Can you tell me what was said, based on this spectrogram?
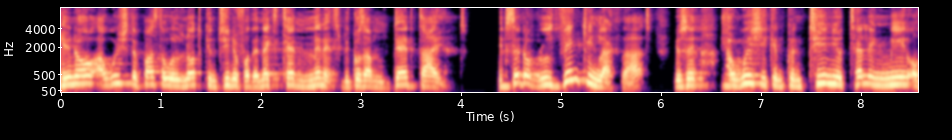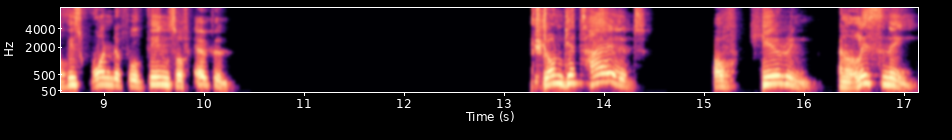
You know, I wish the pastor will not continue for the next 10 minutes because I'm dead tired. Instead of thinking like that, you say, I wish he can continue telling me of these wonderful things of heaven. Don't get tired of hearing and listening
